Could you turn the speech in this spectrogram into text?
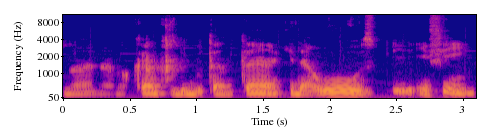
no, no campus do Butantan, aqui da USP, enfim.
